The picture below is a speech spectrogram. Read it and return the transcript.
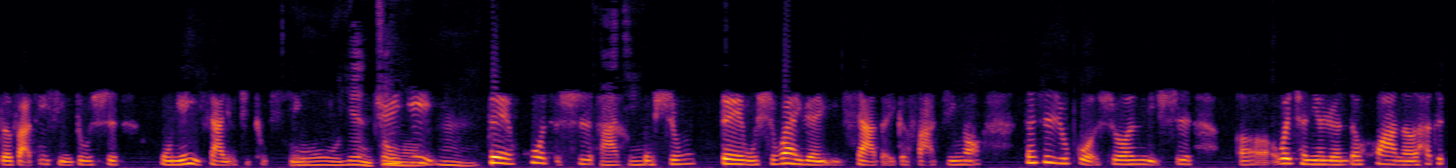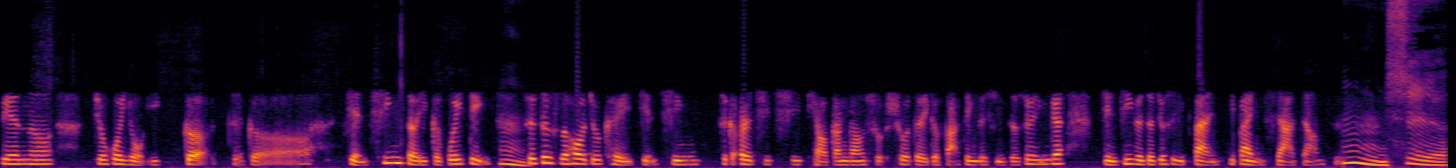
的法定刑度是。五年以下有期徒刑哦，严重哦，拘役，嗯，对，或者是罚金五十，对，五十万元以下的一个罚金哦。但是如果说你是呃未成年人的话呢，他这边呢就会有一个这个减轻的一个规定，嗯，所以这个时候就可以减轻这个二七七条刚刚所说的一个法定的刑责，所以应该减轻原则就是一半，一半以下这样子。嗯，是。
